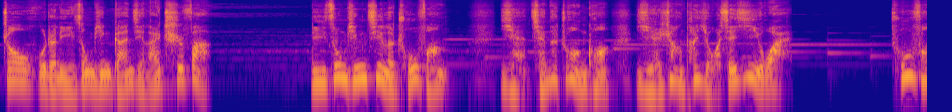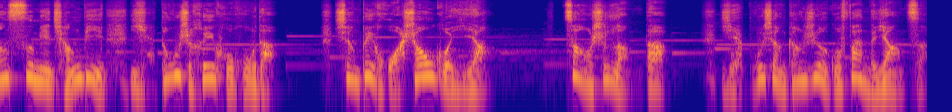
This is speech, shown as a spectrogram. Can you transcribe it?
招呼着李宗平赶紧来吃饭。李宗平进了厨房，眼前的状况也让他有些意外。厨房四面墙壁也都是黑乎乎的，像被火烧过一样，灶是冷的，也不像刚热过饭的样子。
